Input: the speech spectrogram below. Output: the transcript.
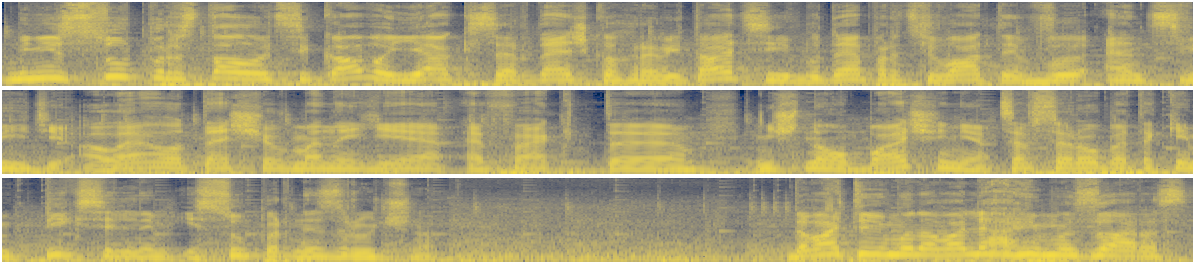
мені супер стало цікаво, як сердечко гравітації буде працювати в ендсвіті. Але от те, що в мене є ефект е, нічного бачення, це все робить таким піксельним і супер незручно. Давайте йому наваляємо зараз.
